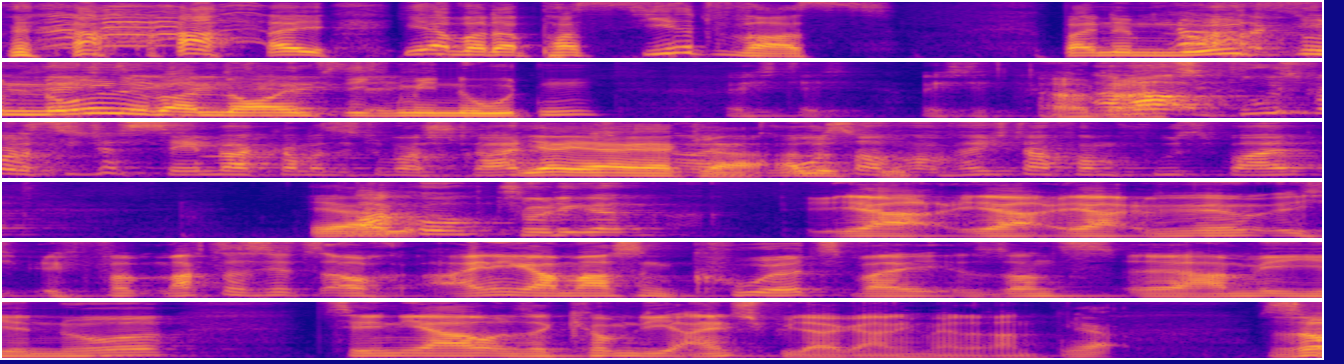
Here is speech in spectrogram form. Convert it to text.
ja, aber da passiert was. Bei einem 0 zu 0 richtig, über richtig, 90 richtig. Minuten. Richtig, richtig. Oh Aber. Fußball das ist nicht das Thema, kann man sich drüber streiten. Ja, ja, ich ja, bin klar, ein großer alles gut. Verfechter vom Fußball. Ja, Marco, Entschuldige. Ja, ja, ja. Ich, ich mach das jetzt auch einigermaßen kurz, weil sonst äh, haben wir hier nur zehn Jahre und da kommen die Einspieler gar nicht mehr dran. Ja. So,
